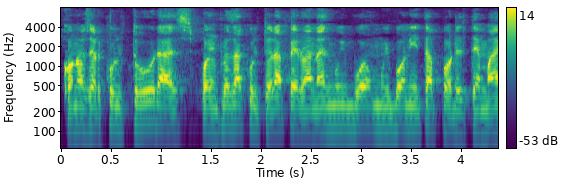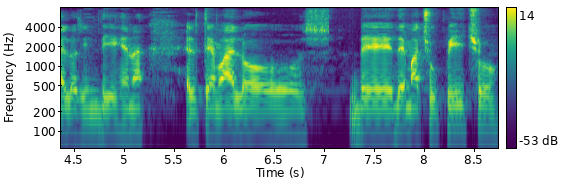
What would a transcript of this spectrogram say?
Conocer culturas, por ejemplo, esa cultura peruana es muy, muy bonita por el tema de los indígenas, el tema de los de, de Machu Picchu,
